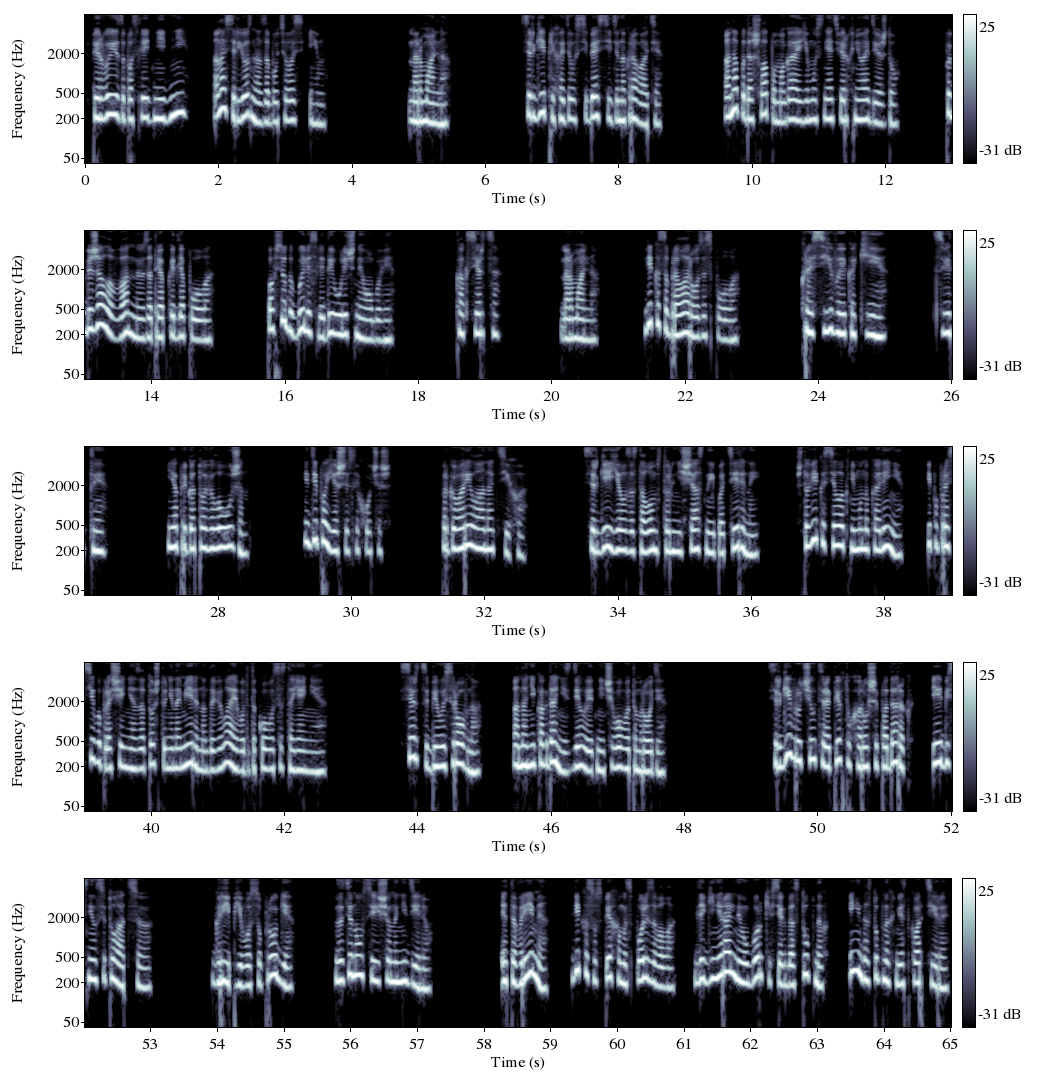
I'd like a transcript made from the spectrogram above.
Впервые за последние дни она серьезно озаботилась им. Нормально. Сергей приходил в себя, сидя на кровати. Она подошла, помогая ему снять верхнюю одежду. Побежала в ванную за тряпкой для пола. Повсюду были следы уличной обуви. Как сердце? Нормально. Вика собрала розы с пола. Красивые какие. Цветы. Я приготовила ужин. Иди поешь, если хочешь проговорила она тихо. Сергей ел за столом столь несчастный и потерянный, что Вика села к нему на колени и попросила прощения за то, что ненамеренно довела его до такого состояния. Сердце билось ровно. Она никогда не сделает ничего в этом роде. Сергей вручил терапевту хороший подарок и объяснил ситуацию. Грипп его супруги затянулся еще на неделю. Это время Вика с успехом использовала для генеральной уборки всех доступных и недоступных мест квартиры.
